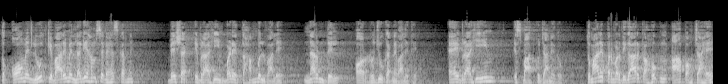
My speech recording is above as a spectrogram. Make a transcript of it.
تو قوم لوت کے بارے میں لگے ہم سے بحث کرنے۔ بے شک ابراہیم بڑے تحمل والے نرم دل اور رجوع کرنے والے تھے۔ اے ابراہیم، اس بات کو جانے دو۔ تمہارے پروردگار کا حکم آ پہنچا ہے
